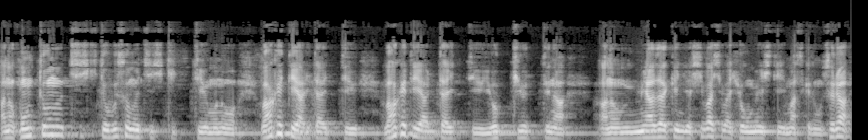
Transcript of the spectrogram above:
あの、本当の知識と嘘の知識っていうものを分けてやりたいっていう、分けてやりたいっていう欲求っていうのは、あの、宮沢賢治はしばしば表明していますけども、それは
